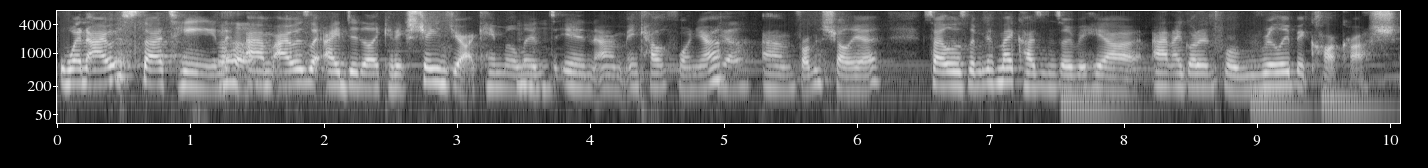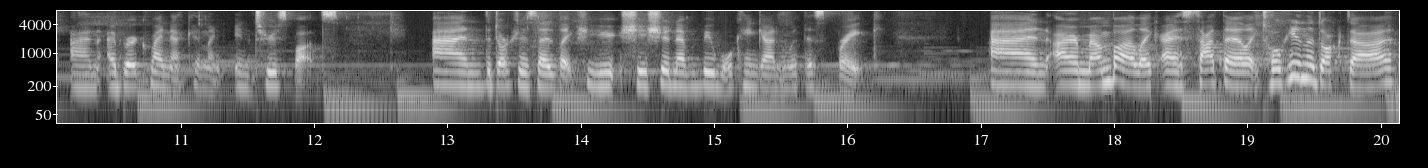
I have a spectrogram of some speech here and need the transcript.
when I was 13, Uh-huh. um, I was like I did like an exchange year. I came and lived in um, in California Mm-hmm. Yeah. um, from Australia. So I was living with my cousins over here, and I got into a really big car crash, and I broke my neck in like in two spots. And the doctor said like she, she should never be walking again with this break. And I remember like I sat there like talking to the doctor,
